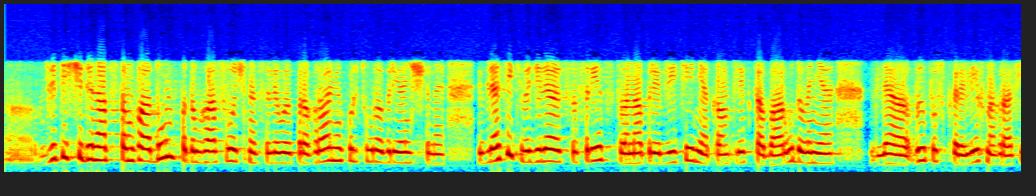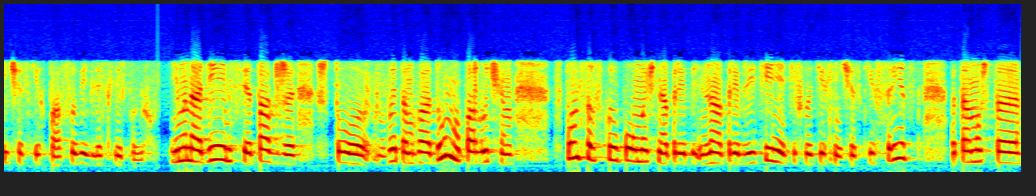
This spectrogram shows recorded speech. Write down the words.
В 2012 году по долгосрочной целевой программе «Культура Брянщины» в библиотеке выделяются средства на приобретение комплекта оборудования для выпуска рельефно-графических пособий для слепых. И мы надеемся также, что в этом году мы получим спонсорскую помощь на, приобретение тифлотехнических средств, потому что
